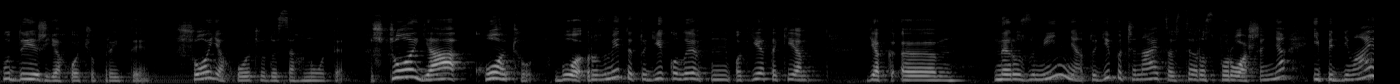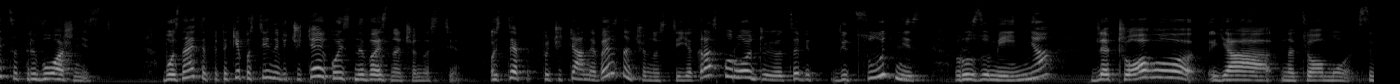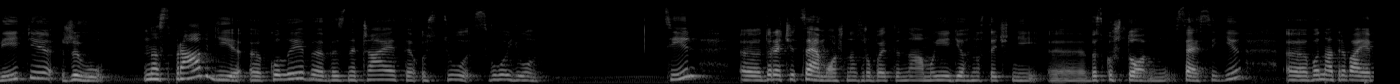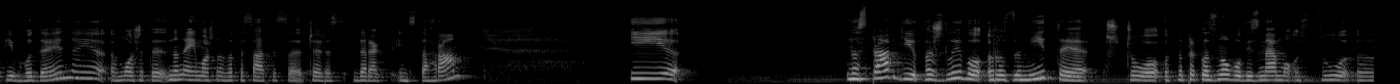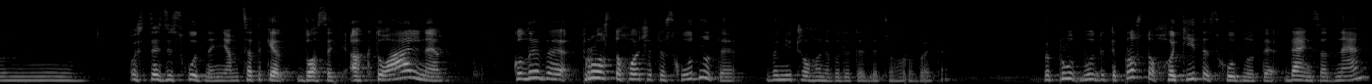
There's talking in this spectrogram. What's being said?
Куди ж я хочу прийти? Що я хочу досягнути? Що я хочу? Бо розумієте, тоді, коли от є таке, як е, нерозуміння, тоді починається ось це розпорошення і піднімається тривожність. Бо знаєте, таке постійне відчуття якоїсь невизначеності. Ось це почуття невизначеності якраз породжує це від, відсутність розуміння, для чого я на цьому світі живу. Насправді, е, коли ви визначаєте ось цю свою ціль, е, до речі, це можна зробити на моїй діагностичній е, безкоштовній сесії. Е, Вона триває півгодини. Можете, на неї можна записатися через Директ Інстаграм. І насправді важливо розуміти, що, от, наприклад, знову візьмемо ось цю ем, ось це зі схудненням. Це таке досить актуальне. Коли ви просто хочете схуднути, ви нічого не будете для цього робити. Ви будете просто хотіти схуднути день за днем,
